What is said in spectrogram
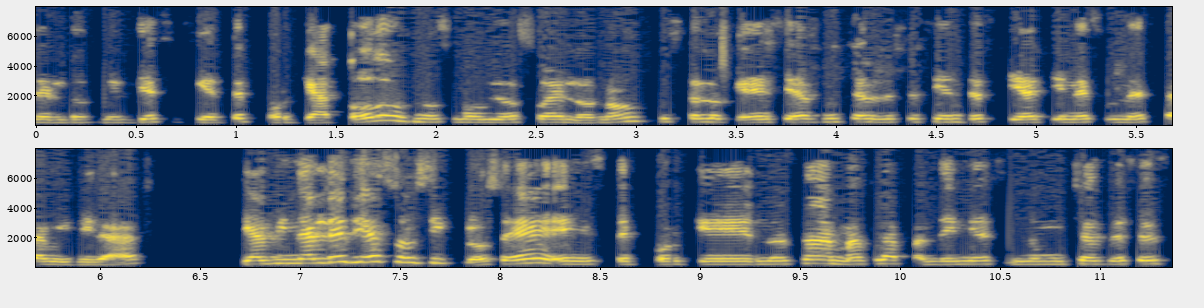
del 2017 porque a todos nos movió suelo, ¿no? Justo lo que decías, muchas veces sientes que ya tienes una estabilidad y al final de día son ciclos, ¿eh? Este, porque no es nada más la pandemia, sino muchas veces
